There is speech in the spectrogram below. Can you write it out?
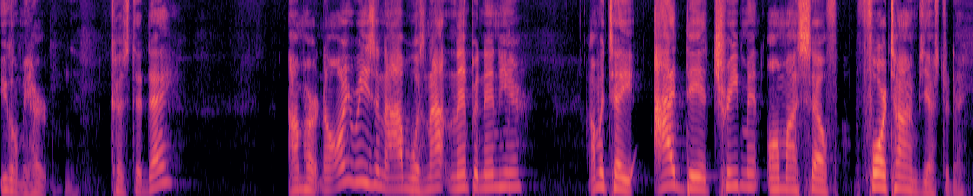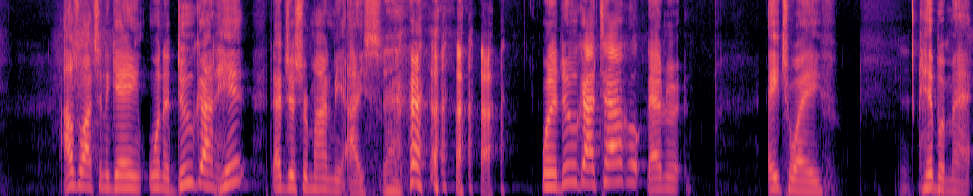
you're gonna be hurt. Cause today, I'm hurt. The only reason I was not limping in here, I'm gonna tell you, I did treatment on myself four times yesterday. I was watching the game when a dude got hit. That just reminded me of ice. when a dude got tackled, that H wave, Hivamat.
